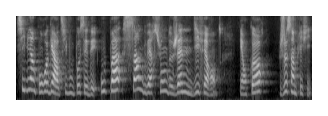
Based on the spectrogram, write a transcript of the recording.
si bien qu'on regarde si vous possédez ou pas cinq versions de gènes différentes. Et encore, je simplifie.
